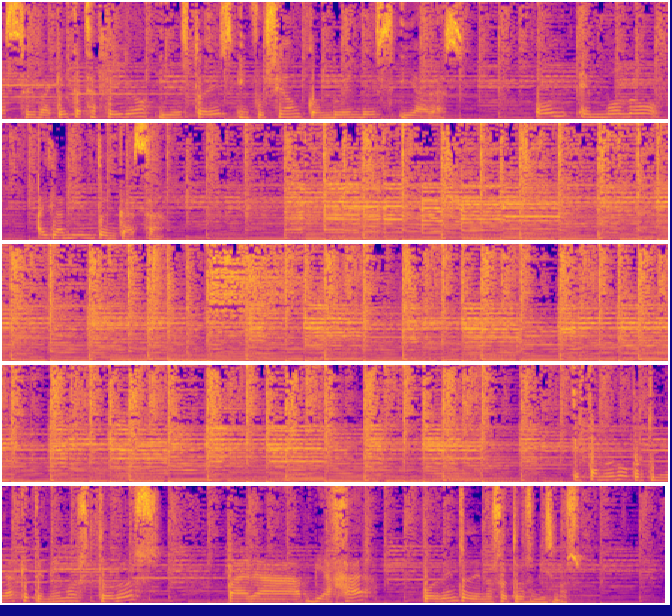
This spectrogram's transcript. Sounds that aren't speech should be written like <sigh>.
Días, soy Raquel Cachafeiro y esto es Infusión con Duendes y Hadas. Hoy en modo aislamiento en casa. esta nueva oportunidad que tenemos todos para viajar por dentro de nosotros mismos.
